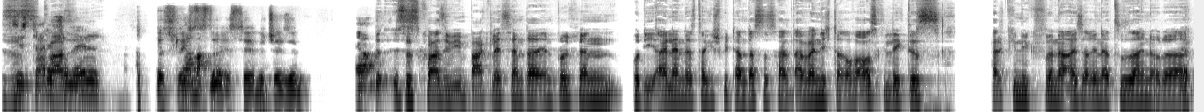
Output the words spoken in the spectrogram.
Es ist traditionell, das schlechteste Ja, ist der NHL sind. Ja, es ist quasi wie im Barclays Center in Brooklyn, wo die Islanders da gespielt haben, dass es halt einfach nicht darauf ausgelegt ist, halt genug für eine Eisarena zu sein oder. Ja.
